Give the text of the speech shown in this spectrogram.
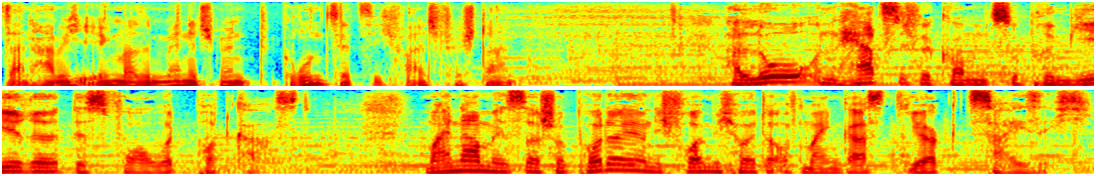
dann habe ich irgendwas im Management grundsätzlich falsch verstanden. Hallo und herzlich willkommen zur Premiere des Forward Podcast. Mein Name ist Sascha Podday und ich freue mich heute auf meinen Gast Jörg Zeisig.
